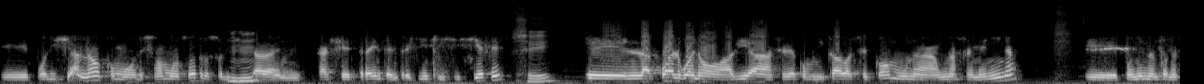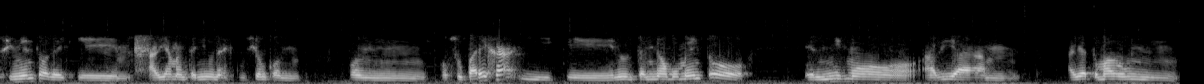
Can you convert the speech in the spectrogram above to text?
eh, policial, ¿no? Como le llamamos nosotros, solicitada en calle 30 entre 15 y 17. Sí. en la cual, bueno, había se había comunicado al SECOM una, una femenina eh, poniendo en conocimiento de que había mantenido una discusión con, con, su pareja y que en un determinado momento él mismo había, mm, había tomado un,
